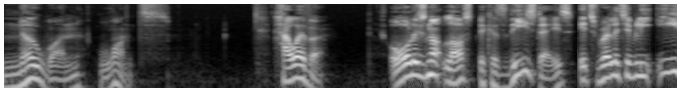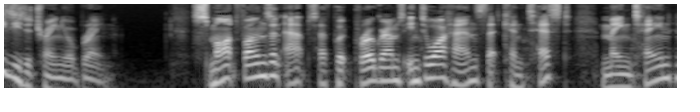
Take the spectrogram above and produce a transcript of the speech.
no one wants. However, all is not lost because these days it's relatively easy to train your brain. Smartphones and apps have put programs into our hands that can test, maintain,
